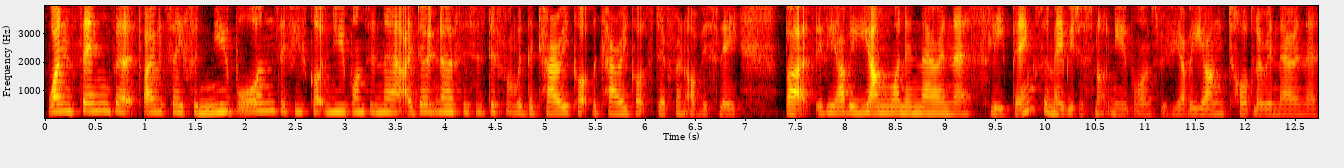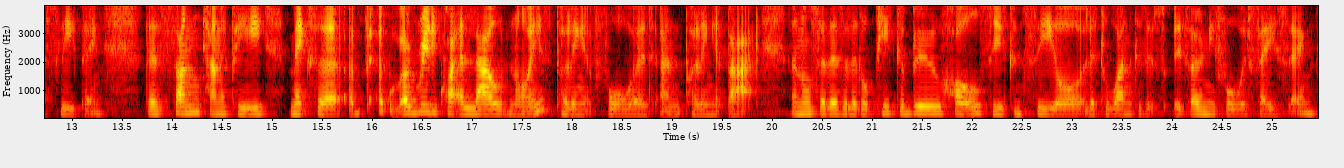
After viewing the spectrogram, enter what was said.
One thing that I would say for newborns, if you've got newborns in there, I don't know if this is different with the carry cot. The carry cot's different, obviously, but if you have a young one in there and they're sleeping, so maybe just not newborns, but if you have a young toddler in there and they're sleeping, the sun canopy makes a, a, a really quite a loud noise, pulling it forward and pulling it back. And also there's a little peekaboo hole so you can see your little one because it's it's only forward facing.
